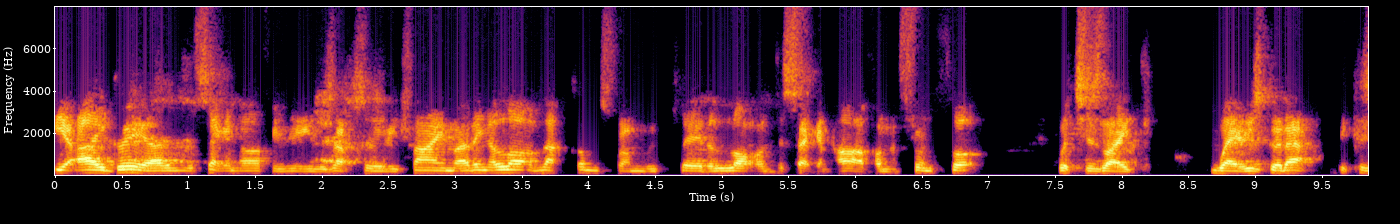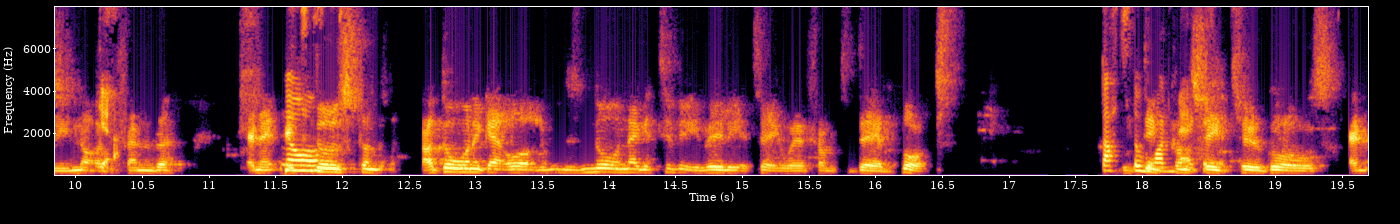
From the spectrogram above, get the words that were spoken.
yeah, I agree. I think the second half he, he was absolutely fine. But I think a lot of that comes from we played a lot of the second half on the front foot, which is like where he's good at because he's not a Yeah. defender. And it, No. it does. I don't want to get all. There's no negativity really to take away from today, but that's the did one concede negative. two goals, and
